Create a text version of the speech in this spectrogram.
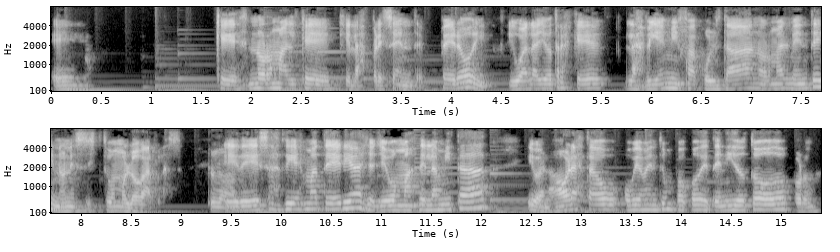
Eh, que es normal que, las presente, pero igual hay otras que las vi en mi facultad normalmente y no necesito homologarlas. Eh, de esas 10 materias ya llevo más de la mitad y bueno, ahora está obviamente un poco detenido todo por,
